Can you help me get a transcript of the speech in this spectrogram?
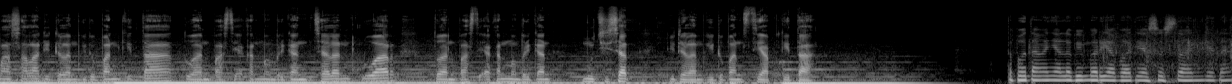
masalah di dalam kehidupan kita, Tuhan pasti akan memberikan jalan keluar, Tuhan pasti akan memberikan mujizat di dalam kehidupan setiap kita. Tepuk tangannya lebih meriah buat Yesus Tuhan kita.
